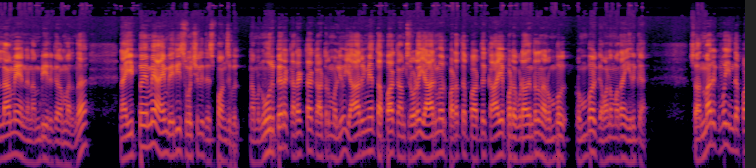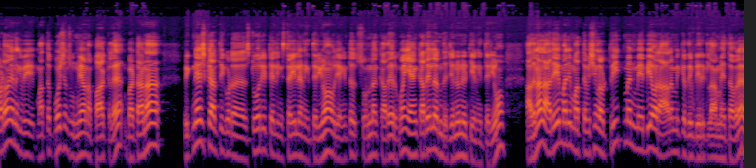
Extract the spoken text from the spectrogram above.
எல்லாமே என்னை நம்பி இருக்கிற மாதிரி இருந்தால் நான் இப்போயுமே I am very socially responsible நம்ம நூறு பேரை கரெக்டாக காட்டுற மாதிரியும் யாருமே தப்பாக காமிச்சிட யாருமே ஒரு படத்தை பார்த்து காயப்படக்கூடாதுன்றது நான் ரொம்ப ரொம்ப கவனமாக தான் இருக்கேன். ஸோ அந்த மாதிரி இருக்கும்போது இந்த படம் எனக்கு மற்ற போர்ஷன்ஸ் உண்மையாக நான் பார்க்கல. பட் ஆனால் விக்னேஷ் கார்த்திகோட ஸ்டோரி டெல்லிங் ஸ்டைல் எனக்கு தெரியும். அவர் என்கிட்ட சொன்ன கதை இருக்கும். என் கதையில் இருந்த ஜெனுனிட்டி எனக்கு தெரியும். அதனால் அதே மாதிரி மற்ற விஷயங்கள் அவர் ட்ரீட்மெண்ட் மேபி அவர் ஆரம்பிக்கிறது இப்படி இருக்கலாமே தவிர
